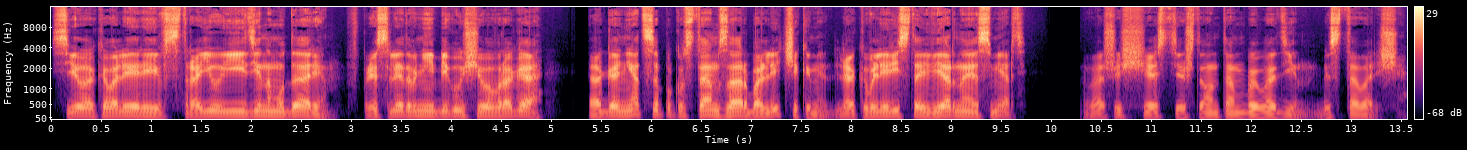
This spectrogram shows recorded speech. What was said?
Сила кавалерии в строю и едином ударе в преследовании бегущего врага, а гоняться по кустам за арбалетчиками для кавалериста верная смерть. Ваше счастье, что он там был один, без товарища.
